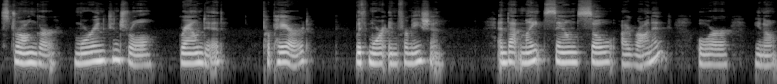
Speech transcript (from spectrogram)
stronger, more in control, grounded, prepared with more information. And that might sound so ironic or you know,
